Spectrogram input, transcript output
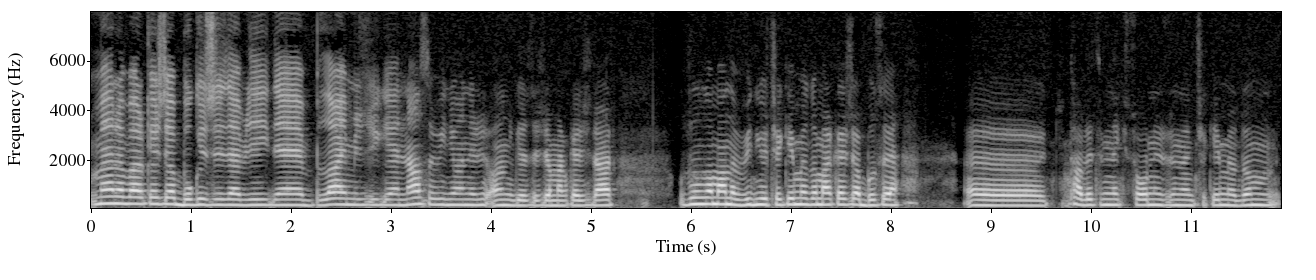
Merhaba arkadaşlar bugün sizlerle birlikte Play Müzik'e nasıl video önerir onu göstereceğim arkadaşlar. Uzun zamandır video çekemiyordum arkadaşlar bu sefer eee tabletimdeki sorun yüzünden çekemiyordum.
